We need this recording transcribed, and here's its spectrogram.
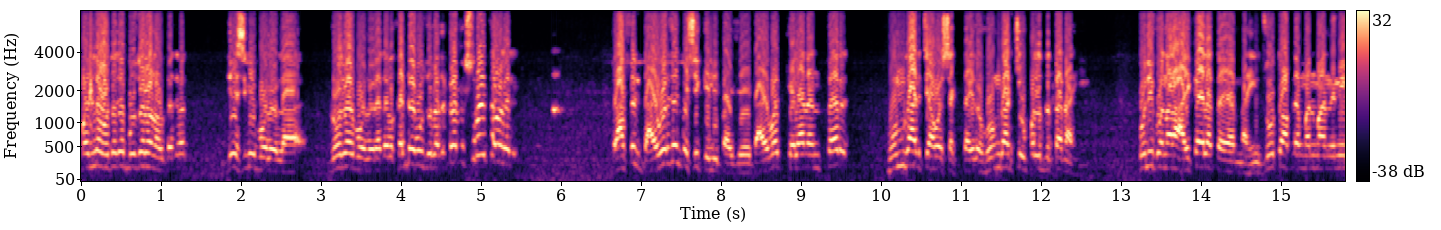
पडलं होतं ते बुजवलं नव्हतं. तेव्हा जेसीबी बोलवला रोलर बोलवला तेव्हा खड्डे बुजवला तर ट्रॅफिक सुरळीत चालू झाली. ट्रॅफिक डायव्हर्जन कशी केली पाहिजे? डायव्हर्ट केल्यानंतर होमगार्डची आवश्यकता आहे. होमगार्डची उपलब्धता नाही. कोणी कोणाला ऐकायला तयार नाही. जो तो आपल्या मनमानीने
